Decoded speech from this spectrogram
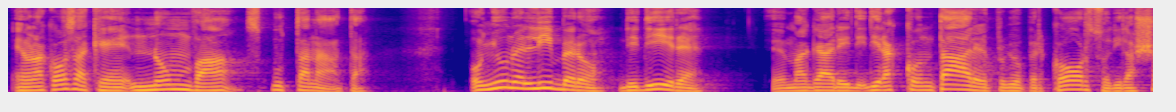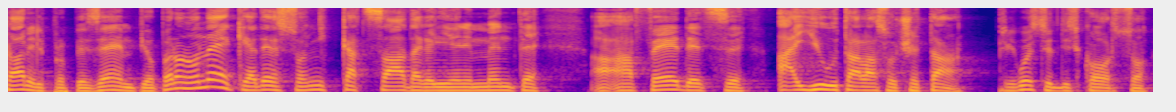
è una cosa che non va sputtanata. Ognuno è libero di dire, magari di, di, raccontare il proprio percorso, di lasciare il proprio esempio, però non è che adesso ogni cazzata che gli viene in mente a, a Fedez aiuta la società perché questo è il discorso.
